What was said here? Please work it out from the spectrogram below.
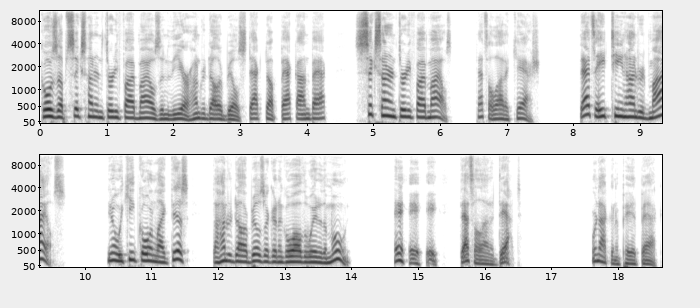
goes up 635 miles into the air, $100 bills stacked up back on back. 635 miles. That's a lot of cash. That's 1,800 miles. You know, we keep going like this, the $100 bills are going to go all the way to the moon. Hey, hey, hey, that's a lot of debt. We're not going to pay it back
